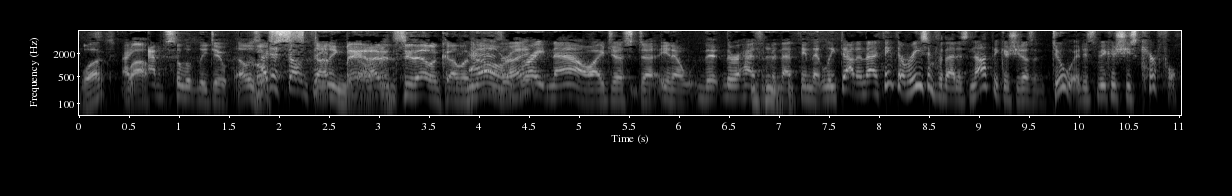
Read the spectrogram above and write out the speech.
What? I Wow. absolutely do. that was I a just don't stunning. think. Man, I didn't see that one coming. As of right? right now, I just, uh, you know, th- there hasn't been that thing that leaked out. And I think the reason for that is not because she doesn't do it, it's because she's careful.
